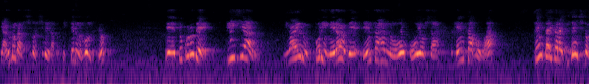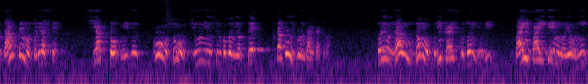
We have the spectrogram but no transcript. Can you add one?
やるのが市の使命だと言ってるようなもんですよ。えー、ところで、PCR、いわゆるポリメラーゼ連鎖反応を応用した検査法は、検体から遺伝子の断片を取り出して、試薬と水、酵素を注入することによって2つに分断いたします。それを何度も繰り返すことにより、売買ゲームのように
